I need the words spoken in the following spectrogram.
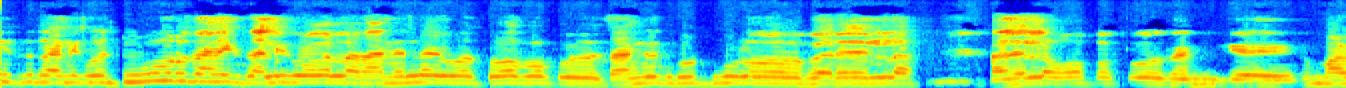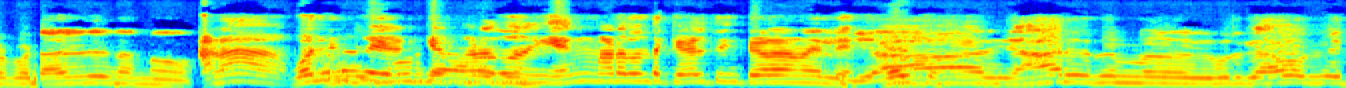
ಇದು ನನಗೆ ಒಂಚೂರು ನನಗೆ ತಲೆಗೆ ಹೋಗಲ್ಲ. ನಾನೆಲ್ಲ ಇವತ್ತು ಹೋಗ್ಬೇಕು. ಸಂಘದ ದುಡ್ಡುಗಳು ಬೇರೆ ಇಲ್ಲ. ನಾನೆಲ್ಲ ಹೋಗ್ಬೇಕು. ನನ್ಗೆ ಇದು ಮಾಡ್ಬೇಡ. ನಾನು ಅಣ್ಣ ಒಂದ್ ನಿಮಿಷ ಮಾಡೋದು ಹೆಂಗ್ ಮಾಡೋದು ಅಂತ ಕೇಳ್ತೀನಿ ಕೇಳೋಣ ಇಲ್ಲಿ. ಯಾರ್ ಯಾರು ಇದನ್ನ ಇವ್ರಿಗೆ ಯಾವಾಗ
